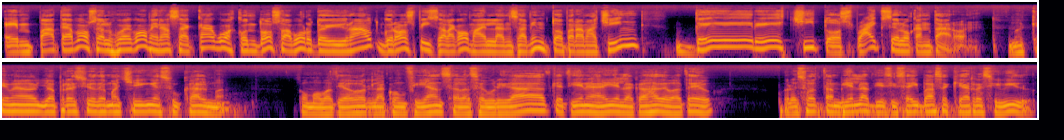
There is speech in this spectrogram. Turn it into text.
empate a dos el juego, amenaza Caguas con dos a bordo y un out, Gross pisa la goma, el lanzamiento para Machín, derechito, strike se lo cantaron. Más que me, yo aprecio de Machín es su calma como bateador, la confianza, la seguridad que tiene ahí en la caja de bateo. Por eso también las 16 bases que ha recibido.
